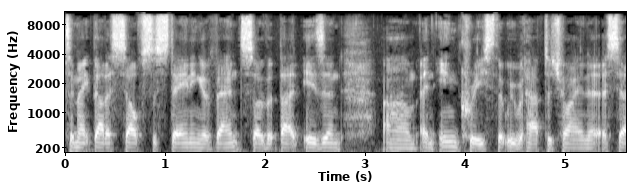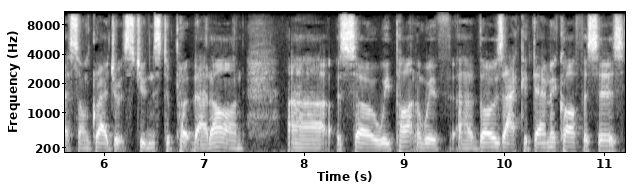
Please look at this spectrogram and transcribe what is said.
to make that a self-sustaining event, so that that isn't um, an increase that we would have to try and assess on graduate students to put that on. Uh, so we partner with uh, those academic offices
